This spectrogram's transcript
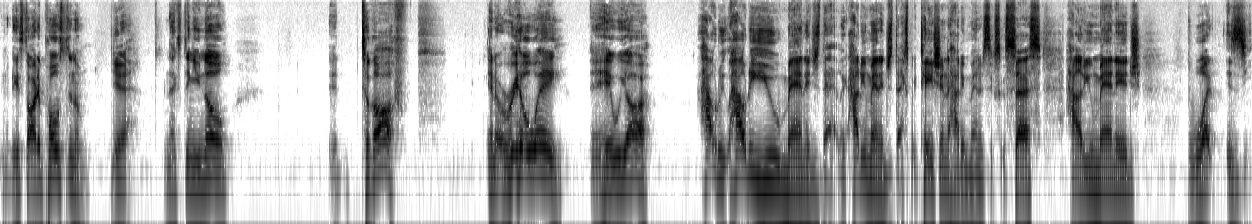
They started posting them. Yeah. Next thing you know, it took off in a real way. And here we are. How do how do you manage that? Like how do you manage the expectation? How do you manage the success? How do you manage what is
